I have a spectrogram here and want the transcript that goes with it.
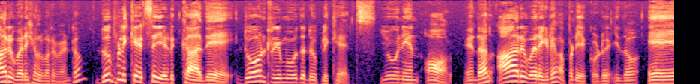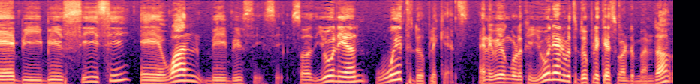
ஆறு வரிகள் வர வேண்டும். டூப்ளிகேட்ஸை எடுக்காதே. Don't remove the duplicates union all என்றால் ஆறு வரிகளையும் அப்படியே கொடு. இதோ A B B C C A one B B C C so union with duplicates எனவே உங்களுக்கு யூனியன் வித் டூப்ளிகேட்ஸ் வேண்டும் என்றால்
